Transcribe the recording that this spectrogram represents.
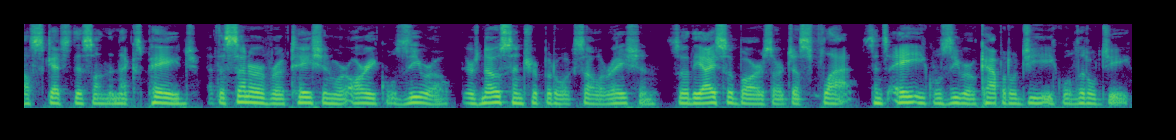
I'll sketch this on the next page. At the center of rotation where r equals 0, there's no centripetal acceleration, so the isobars are just flat, since a equals 0, capital G equal little g.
